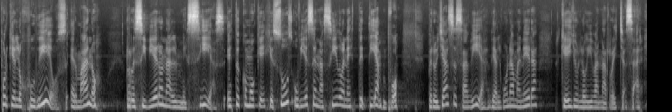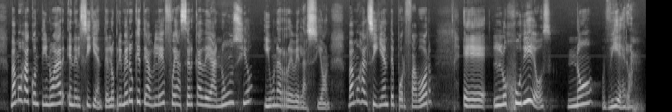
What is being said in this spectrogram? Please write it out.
Porque los judíos, hermano, recibieron al Mesías. Esto es como que Jesús hubiese nacido en este tiempo, pero ya se sabía de alguna manera que ellos lo iban a rechazar. Vamos a continuar en el siguiente. Lo primero que te hablé fue acerca de anuncio y una revelación. Vamos al siguiente, por favor. Eh, los judíos no vieron.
